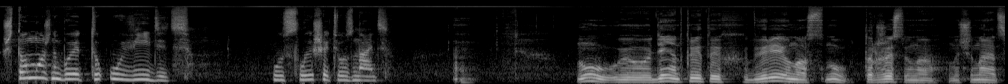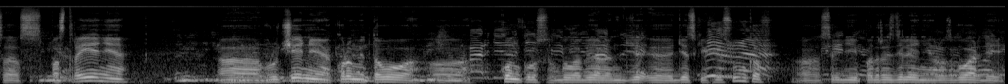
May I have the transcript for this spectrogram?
Что можно будет увидеть, услышать, узнать? Ну, э, день открытых дверей у нас, ну, торжественно начинается с построения, э, вручения. Кроме того, э, конкурс был объявлен э, детских рисунков э, среди подразделений Росгвардии.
